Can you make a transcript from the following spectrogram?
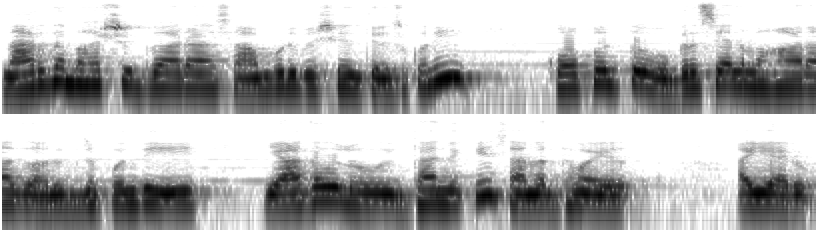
నారద మహర్షి ద్వారా సాంబుడి విషయం తెలుసుకుని కోపంతో ఉగ్రసేన మహారాజు అనుజ్ఞ పొంది యాదవులు యుద్ధానికి సన్నద్ధమయ్యారు అయ్యారు.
